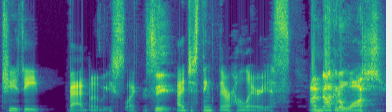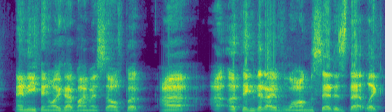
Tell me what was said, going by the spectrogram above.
cheesy bad movies. Like, see, I just think they're hilarious. I'm not going to watch anything like that by myself, but uh, a a thing that I've long said is that, like,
